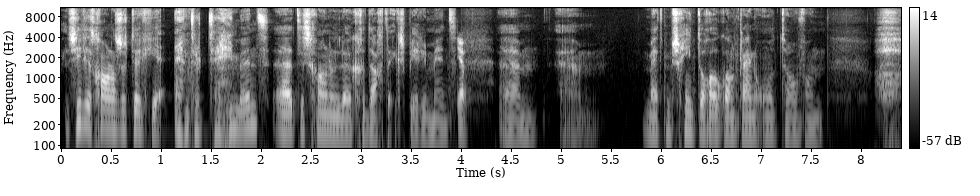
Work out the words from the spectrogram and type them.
zie dit gewoon als een stukje entertainment. Uh, het is gewoon een leuk gedachte-experiment. Yep. met misschien toch ook wel een kleine ondertoon van Oh,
